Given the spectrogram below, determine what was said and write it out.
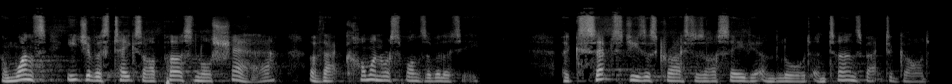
And once each of us takes our personal share of that common responsibility, accepts Jesus Christ as our Savior and Lord, and turns back to God,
